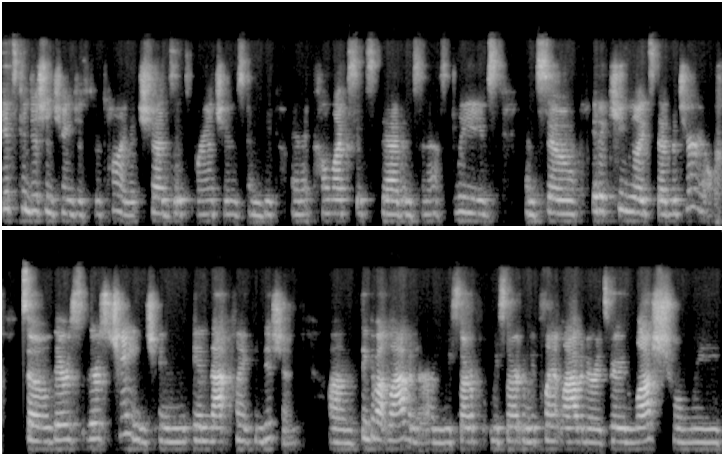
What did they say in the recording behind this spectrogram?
Its condition changes through time. It sheds its branches and, be, and it collects its dead and senesced leaves. And so it accumulates dead material. So there's there's change in in that plant condition. Um, think about lavender. I mean, we start we start and we plant lavender. It's very lush when we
